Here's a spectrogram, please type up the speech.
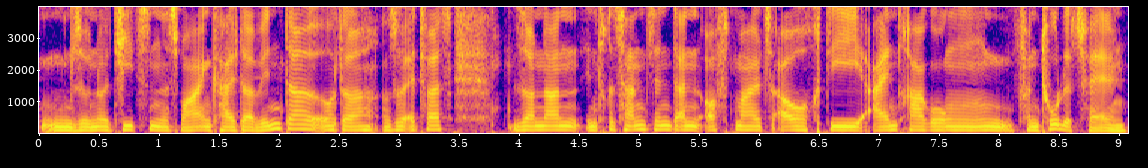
hm, so Notizen, es war ein kalter Winter oder so etwas, sondern interessant sind dann oftmals auch die Eintragungen von Todesfällen,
